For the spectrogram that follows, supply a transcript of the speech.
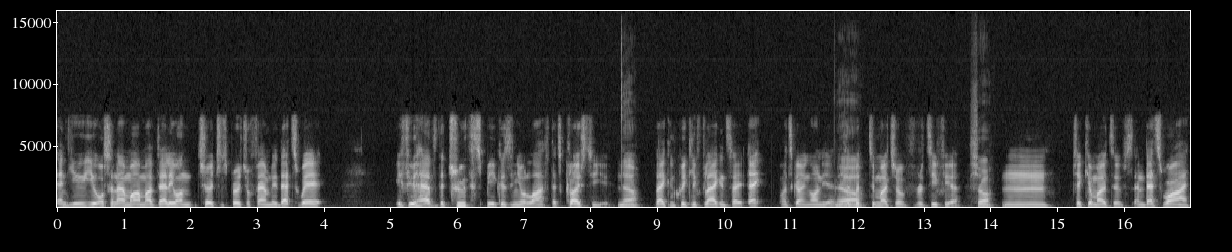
and you you also know my, my value on church and spiritual family. That's where if you have the truth speakers in your life that's close to you, Yeah, they can quickly flag and say, Hey, what's going on here? There's a bit too much of Retifia. sure. Mm, check your motives. And that's why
